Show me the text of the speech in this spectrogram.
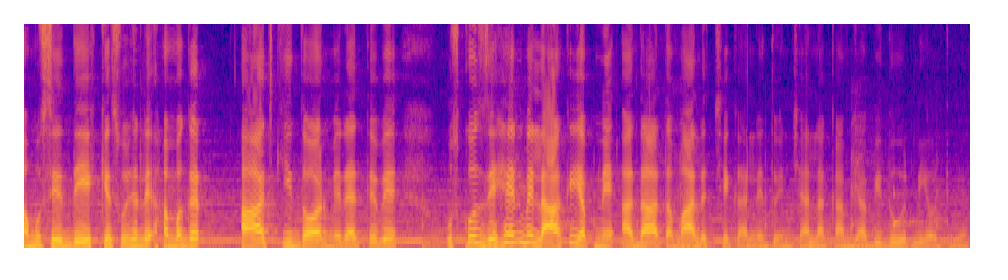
हम उसे देख के सोच हम अगर आज की दौर में रहते हुए उसको जहन में ला के अपने आदात अमाल अच्छे कर लें तो इंशाल्लाह कामयाबी दूर नहीं होती है।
